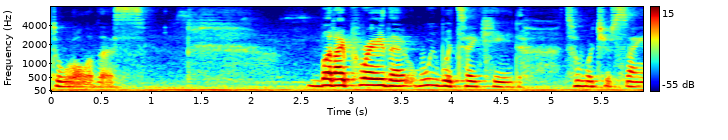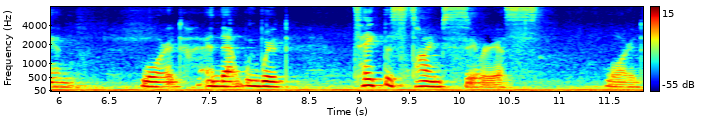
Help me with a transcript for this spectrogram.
to all of this. But I pray that we would take heed to what you're saying, Lord, and that we would take this time serious, Lord.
